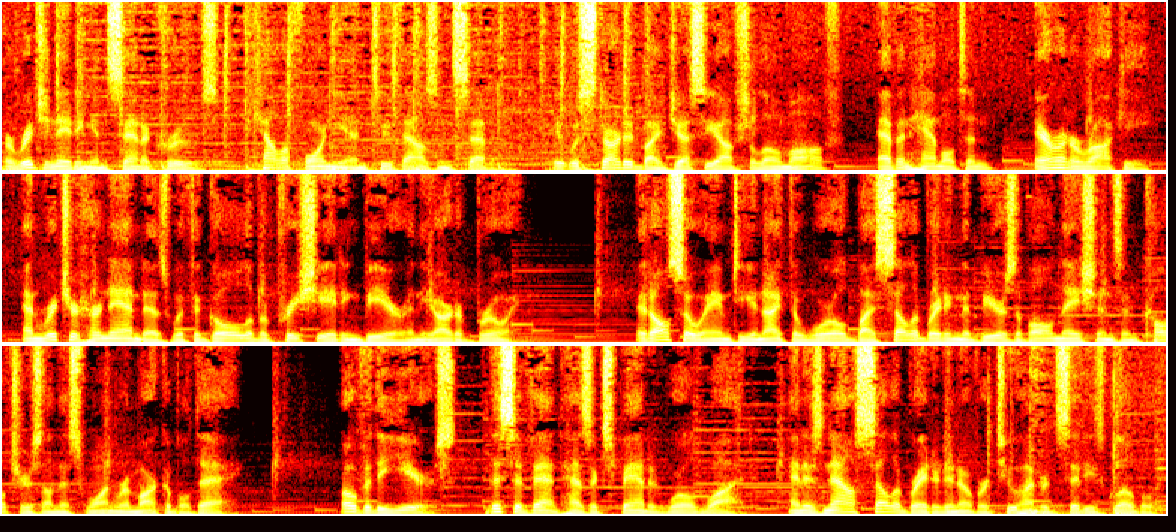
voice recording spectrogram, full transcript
Originating in Santa Cruz, California in 2007, it was started by Jesse Avshalomov, Evan Hamilton, Aaron Araki, and Richard Hernandez with the goal of appreciating beer and the art of brewing. It also aimed to unite the world by celebrating the beers of all nations and cultures on this one remarkable day. Over the years, this event has expanded worldwide and is now celebrated in over 200 cities globally.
